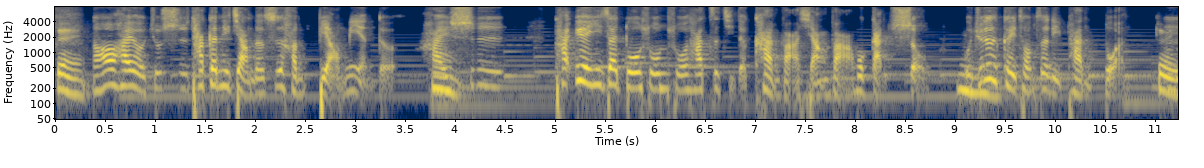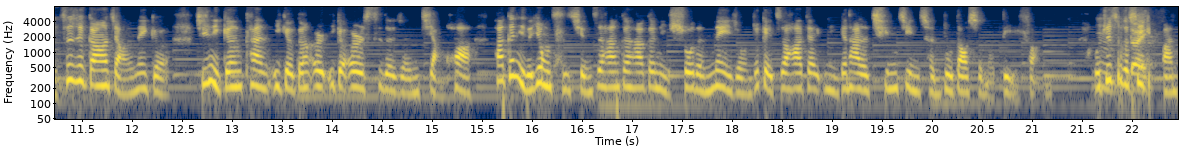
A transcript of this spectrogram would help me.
对。然后还有就是他跟你讲的是很表面的，还是他愿意再多说说他自己的看法、想法或感受？我觉得可以从这里判断。对，这是刚刚讲的那个。其实你跟看一个跟二一个二四的人讲话，他跟你的用词遣字，他跟他跟你说的内容，你就可以知道他在你跟他的亲近程度到什么地方。我觉得这个是一个蛮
